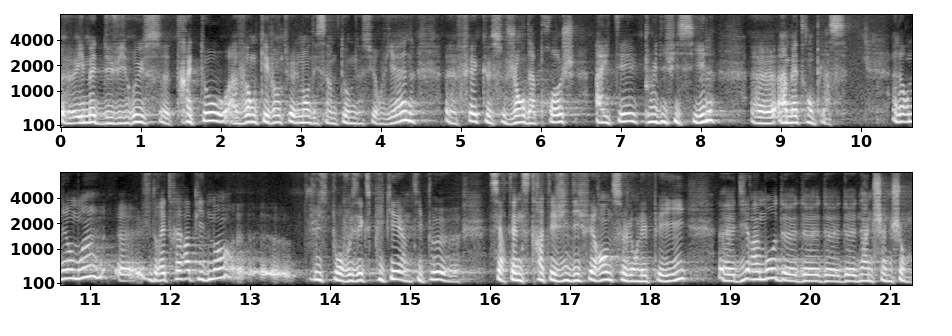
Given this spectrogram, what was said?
euh, émettent du virus très tôt, avant qu'éventuellement des symptômes ne surviennent, fait que ce genre d'approche a été plus difficile à mettre en place. Alors néanmoins, je voudrais très rapidement juste pour vous expliquer un petit peu certaines stratégies différentes selon les pays, euh, dire un mot de, de, Nan Shanchong.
